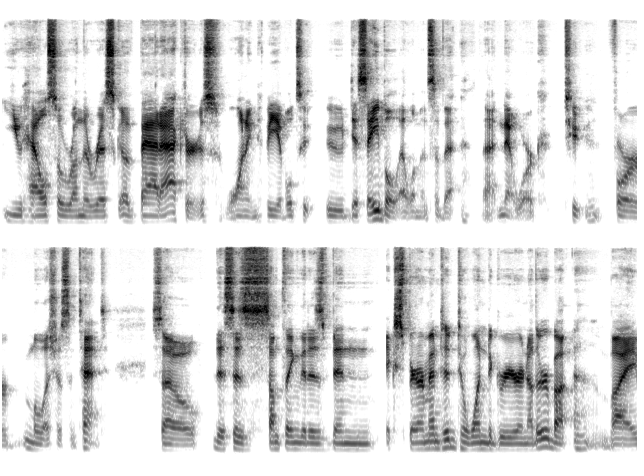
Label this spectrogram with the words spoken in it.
you also run the risk of bad actors wanting to be able to, to disable elements of that that network to for malicious intent. So this is something that has been experimented to one degree or another, but by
